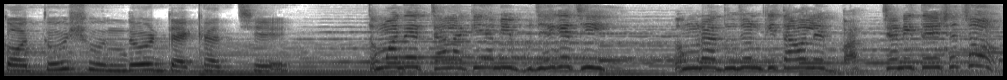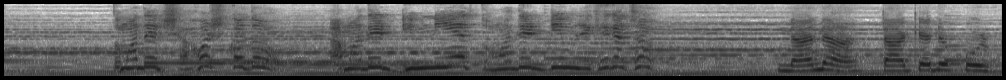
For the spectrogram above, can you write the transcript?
কত সুন্দর দেখাচ্ছে। তোমাদের চালাকি আমি বুঝে গেছি। তোমরা দুজন কি তাহলে বাচ্চা নিতে এসেছ? তোমাদের সাহস কত? আমাদের ডিম নিয়ে তোমাদের ডিম রেখে গেছো? না না তা কেন করব?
